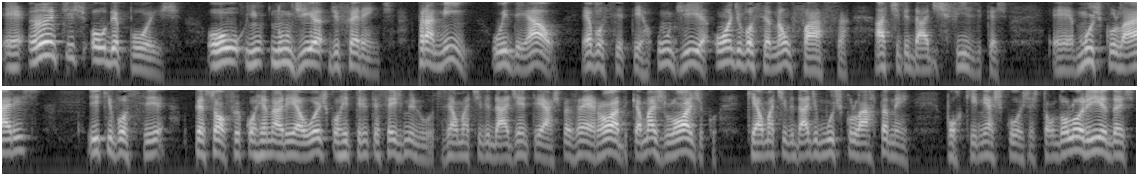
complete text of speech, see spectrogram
é, antes ou depois, ou em, num dia diferente. Para mim, o ideal é você ter um dia onde você não faça atividades físicas é, musculares e que você. Pessoal, fui correr na areia hoje, corri 36 minutos. É uma atividade, entre aspas, aeróbica, mas lógico que é uma atividade muscular também, porque minhas coxas estão doloridas,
